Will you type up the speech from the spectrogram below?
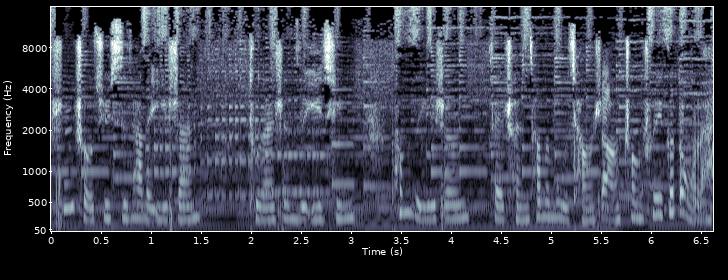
伸手去撕他的衣衫，突然身子一轻，砰的一声，在船舱的木墙上撞出一个洞来。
